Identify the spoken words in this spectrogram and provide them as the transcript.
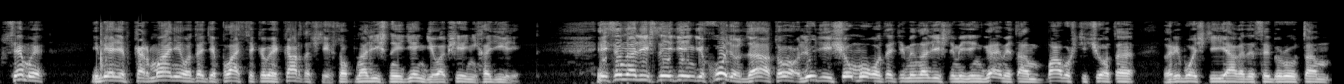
все мы имели в кармане вот эти пластиковые карточки, чтобы наличные деньги вообще не ходили. Если наличные деньги ходят, да, то люди еще могут этими наличными деньгами, там, бабушки что-то, грибочки, ягоды соберут, там,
